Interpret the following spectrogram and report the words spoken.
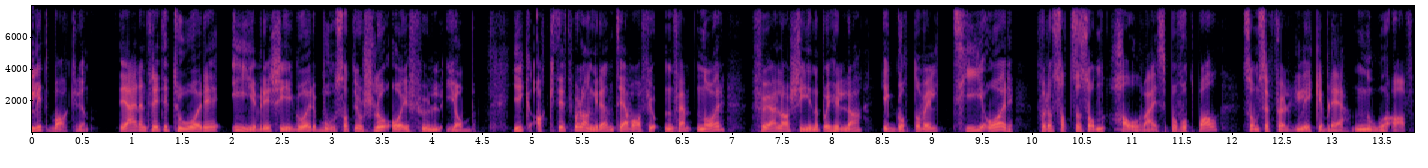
Litt bakgrunn. Jeg er en 32-årig, ivrig skigåer bosatt i Oslo og i full jobb. Gikk aktivt på langrenn til jeg var 14-15 år, før jeg la skiene på hylla i godt og vel ti år for å satse sånn halvveis på fotball, som selvfølgelig ikke ble noe av.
